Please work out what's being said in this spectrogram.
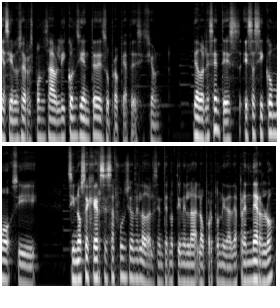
y haciéndose responsable y consciente de su propia decisión de adolescente. Es, así como si, si no se ejerce esa función, el adolescente no tiene la, la oportunidad de aprenderlo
